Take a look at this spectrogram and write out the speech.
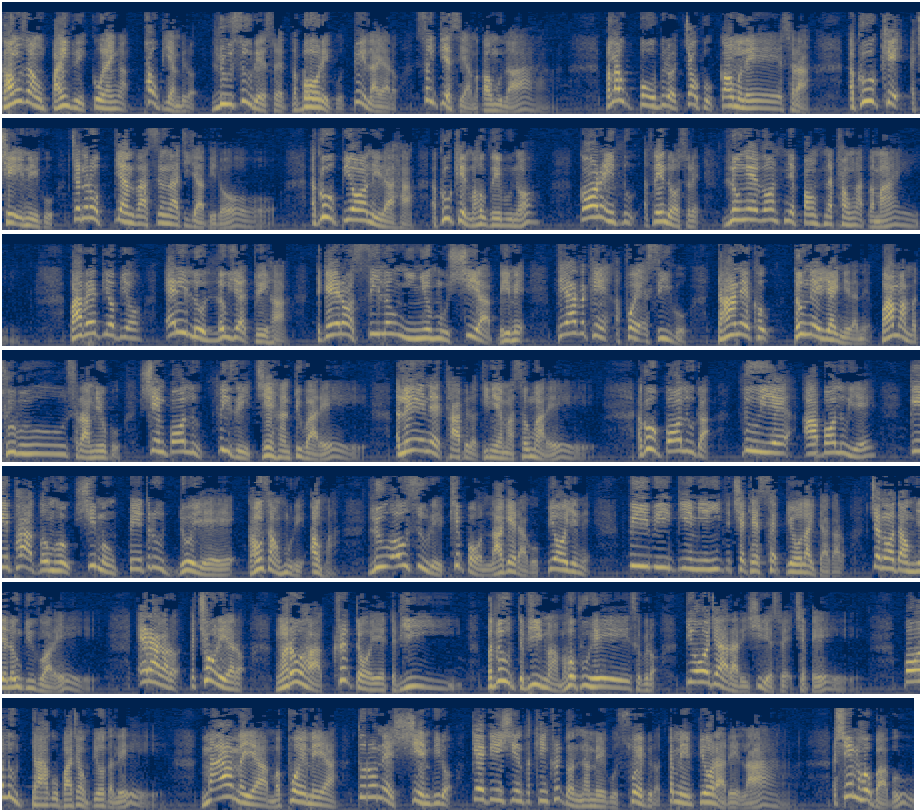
ခေါင်းဆောင်ဘိုင်းတွေကိုယ်တိုင်ကဖောက်ပြန်ပြီးတော့လူစုတယ်ဆိုတဲ့သဘောတွေကိုတွေ့လာရတော့စိတ်ပြက်စရာမကောင်းဘူးလား ဘလောက်ပို့ပြီးတော့ကြောက်ဖို့ကောင်းမလဲဆိုတာအခုခေတ်အခြေအနေကိုကျွန်တော်ပြန်သာစဉ်းစားကြည့်ကြပြီတော့အခုပြောနေတာဟာအခုခေတ်မဟုတ်သေးဘူးနော်ကောရိန္သုအသင်းတော်ဆိုတဲ့လွန်ခဲ့သောနှစ်ပေါင်း2000ကသမိုင်းဘာပဲပြောပြောအဲ့ဒီလိုလောက်ရက်တွေဟာတကယ်တော့စီးလုံးညီညွတ်မှုရှိရပေမဲ့ဘုရားသခင်အဖွဲ့အစည်းကိုဓာတ်နဲ့ခုတ်ဒုံနဲ့ရိုက်နေတာနဲ့ဘာမှမထူးဘူးဆိုတာမျိုးကိုရှင်ပေါလုသိစေခြင်းဟန်တူပါတယ်အလေးနဲ့ထားပြီးတော့ဒီနေရာမှာဆုံးပါတယ်အခုပေါလုက သူရဲ့အာပေါလုရဲ့ကေဖသုံးမဟုတ်ရှီမုန်ပေတရုတို့ရဲ့ခေါင်းဆောင်မှုတွေအောက်မှာလူအုပ်စုတွေဖြစ်ပေါ်လာခဲ့တာကိုပြောရင်းနဲ့ပီပီပြင်းပြင်းကြီးတစ်ချက်တည်းဆက်ပြောလိုက်တာကတော့ကျွန်တော်တောင်မျက်လုံးပြူးသွားတယ်အဲ့ဒါကတော့တချို့တွေကတော့ငါတို့ဟာခရစ်တော်ရဲ့တပည့်ဘသူတပည့်မှမဟုတ်ဘူးဟေးဆိုပြီးတော့ပြောကြတာတွေရှိတယ်ဆိုတဲ့အချက်ပဲပေါလုဒါကိုဘာကြောင့်ပြောတယ်လဲမအမယာမဖွဲမယာသူတို့နဲ့ရှင်ပြီးတော့ကယ်တင်ရှင်သခင်ခရစ်တော်နာမည်ကိုဆွဲပြီးတော့တမင်ပြောတာတဲ့လားအရှင်းမဟုတ်ပါဘူး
